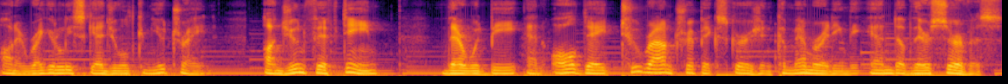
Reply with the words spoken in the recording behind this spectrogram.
on a regularly scheduled commute train. On June 15, there would be an all day two round trip excursion commemorating the end of their service.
